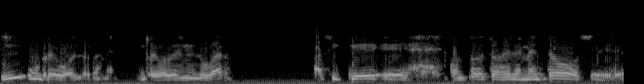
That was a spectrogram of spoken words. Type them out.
y un revólver también, un revólver en el lugar. Así que eh, con todos estos elementos, eh,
